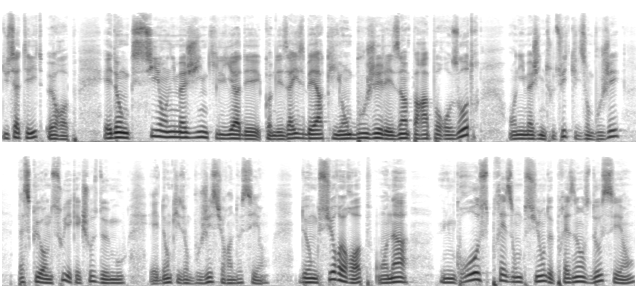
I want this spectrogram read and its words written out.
du satellite Europe. Et donc, si on imagine qu'il y a des, comme des icebergs qui ont bougé les uns par rapport aux autres, on imagine tout de suite qu'ils ont bougé parce qu'en dessous, il y a quelque chose de mou. Et donc, ils ont bougé sur un océan. Donc, sur Europe, on a une grosse présomption de présence d'océan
